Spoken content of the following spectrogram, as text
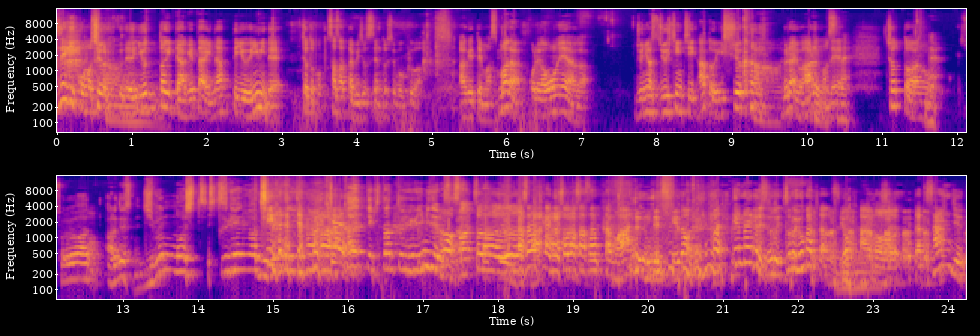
ぜひこの収録で言っといてあげたいなっていう意味で、ちょっと刺さった美術展として僕は挙げてます。まだこれがオンエアが12月17日、あと1週間ぐらいはあるので、ねちょっとあの、ねそれは、あれですね。自分の出出現が自分に帰ってきたという意味での刺さったその、確かにその刺さったもあるんですけど、まあ、展覧会ですごい、すごい良かったんですよ。あの、だって39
